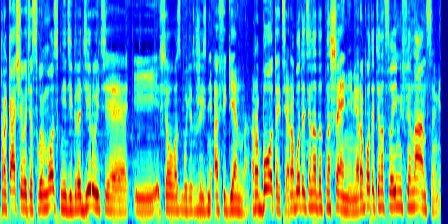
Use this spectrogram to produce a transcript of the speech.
прокачивайте свой мозг, не деградируйте, и все у вас будет в жизни офигенно. Работайте, работайте над отношениями, работайте над своими финансами.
